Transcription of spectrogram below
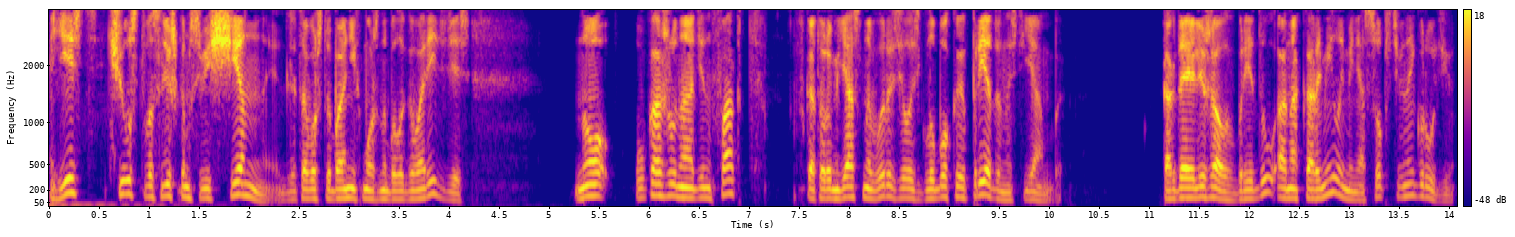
Есть чувства слишком священные для того, чтобы о них можно было говорить здесь, но укажу на один факт, в котором ясно выразилась глубокая преданность Ямбы. Когда я лежал в бреду, она кормила меня собственной грудью.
